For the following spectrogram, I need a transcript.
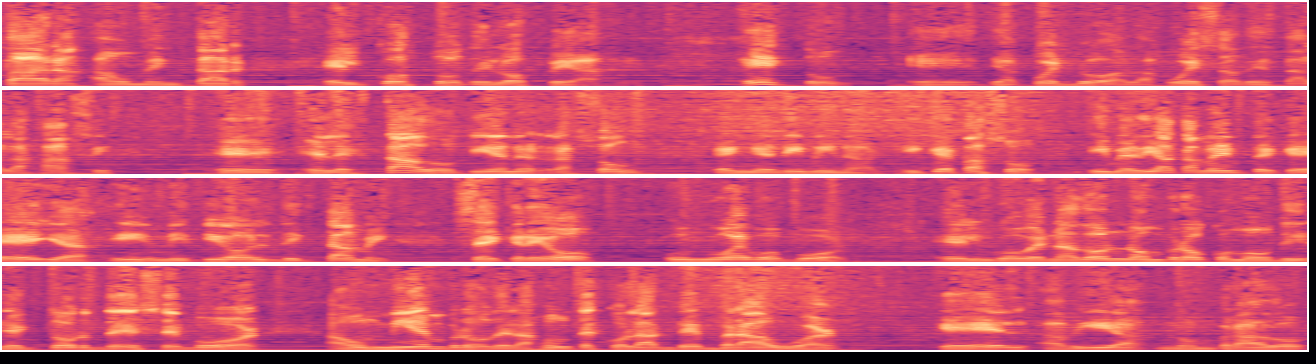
para aumentar el costo de los peajes. Esto, eh, de acuerdo a la jueza de Tallahassee, eh, el Estado tiene razón en eliminar. ¿Y qué pasó? Inmediatamente que ella emitió el dictamen, se creó un nuevo board. El gobernador nombró como director de ese board a un miembro de la Junta Escolar de Broward que él había nombrado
